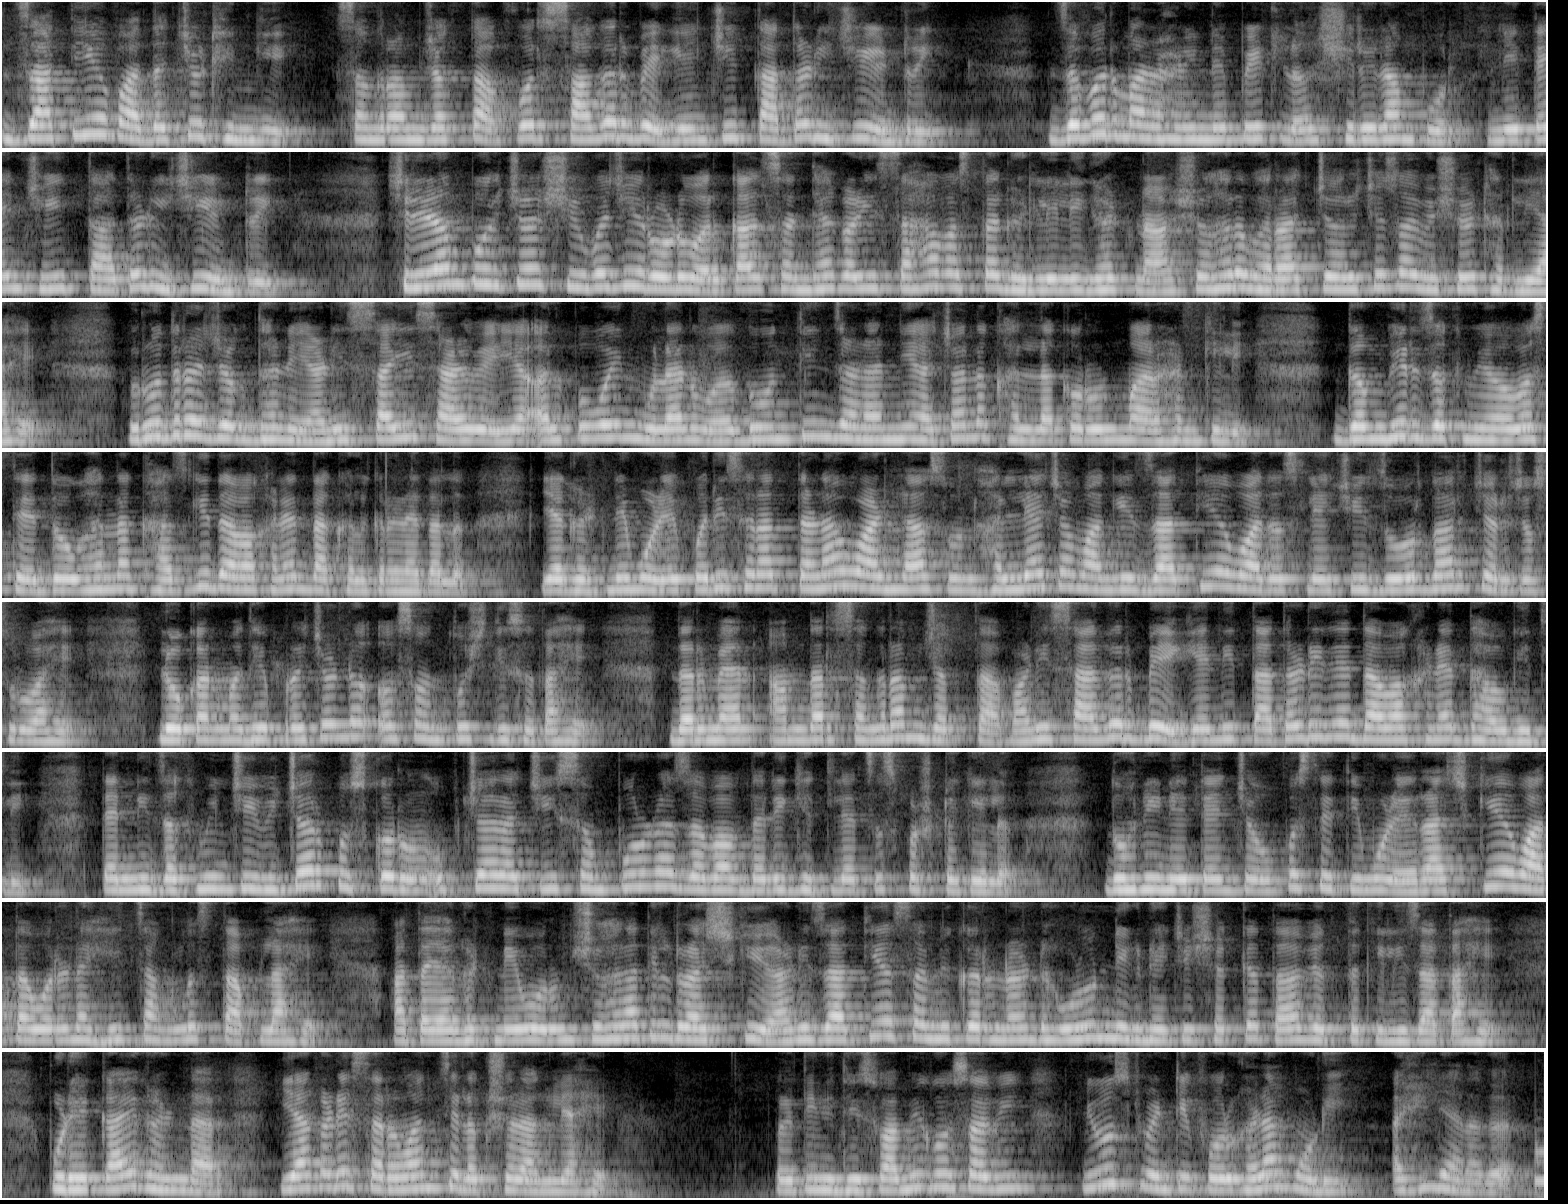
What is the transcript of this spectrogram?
जातीयवादाची ठिणगी संग्राम जगताप वर सागर बेग यांची तातडीची एंट्री जबर मारहाणीने पेटलं श्रीरामपूर नेत्यांची तातडीची एंट्री श्रीरामपूरच्या शिवजी रोडवर काल संध्याकाळी सहा वाजता घडलेली घटना शहरभरात चर्चेचा विषय ठरली आहे. रुद्र जगधने आणि साई साळवे या अल्पवयीन मुलांवर दोन तीन जणांनी अचानक हल्ला करून मारहाण केली. गंभीर जखमी अवस्थेत दोघांना खासगी दवाखान्यात दाखल करण्यात आलं. या घटनेमुळे परिसरात तणाव वाढला असून हल्ल्याच्या मागे जातीय वाद असल्याची जोरदार चर्चा सुरू आहे. लोकांमध्ये प्रचंड असंतोष दिसत आहे. दरम्यान आमदार संग्राम जगताप आणि सागर बेग यांनी तातडीने दवाखान्यात धाव घेतली. त्यांनी जखमींची विचारपूस करून उपचाराची संपूर्ण जबाबदारी घेतल्याचं स्पष्ट केलं. दोन्ही नेत्यांच्या उपस्थितीमुळे राजकीय वातावरणही चांगलंच तापलं आहे. आता या घटनेवरून शहरातील राजकीय आणि जातीय समीकरणं ढवळून निघण्याची शक्यता व्यक्त केली जात आहे. पुढे काय घडणार याकडे सर्वांचे लक्ष लागले आहे. प्रतिनिधी Swami Gosavi news twenty four घडामोडी अहिल्यानगर.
